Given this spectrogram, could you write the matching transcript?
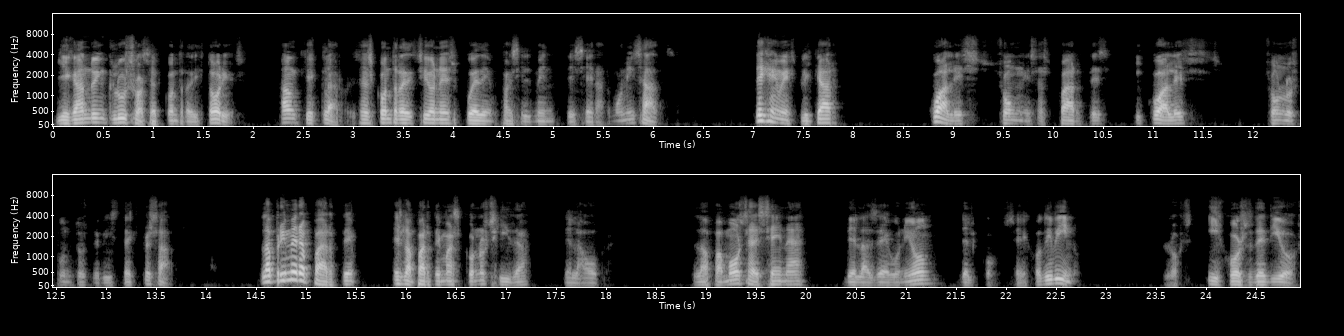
llegando incluso a ser contradictorios, aunque claro, esas contradicciones pueden fácilmente ser armonizadas. Déjenme explicar cuáles son esas partes y cuáles son los puntos de vista expresados. La primera parte es la parte más conocida de la obra, la famosa escena de la reunión del Consejo Divino, los hijos de Dios.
